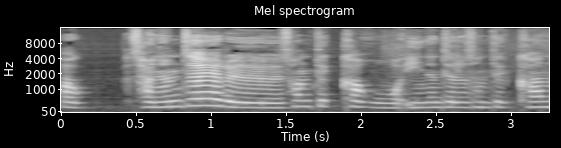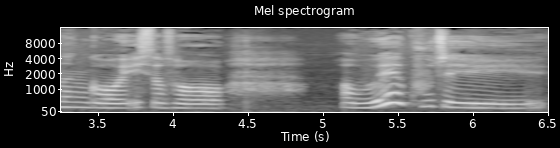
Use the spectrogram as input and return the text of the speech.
아 4년제를 선택하고 2년제를 선택하는 거에 있어서 아 왜 굳이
